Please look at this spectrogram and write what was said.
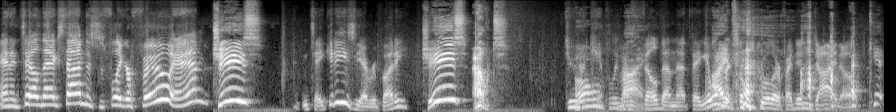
And until next time, this is Phlinger Foo, and, Cheese! And take it easy, everybody. Cheese out! Dude, Oh I can't believe my. I fell down that thing. It would have been so much cooler if I didn't die, though. I Can't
